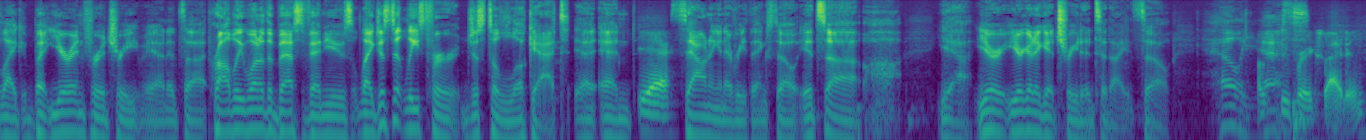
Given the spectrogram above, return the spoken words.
like, but you're in for a treat, man. It's uh, probably one of the best venues, like just at least for just to look at and Yeah. sounding and everything. So it's uh, oh, yeah, you're you're gonna get treated tonight. So hell I'm yes. super excited.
